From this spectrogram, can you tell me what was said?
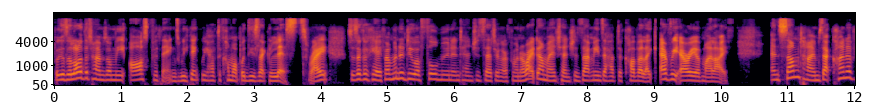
Because a lot of the times when we ask for things, we think we have to come up with these like lists, right? So it's like, okay, if I'm going to do a full moon intention setting or if I'm going to write down my intentions, that means I have to cover like every area of my life. And sometimes that kind of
